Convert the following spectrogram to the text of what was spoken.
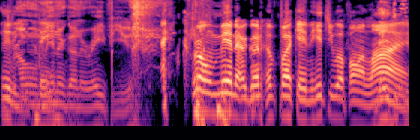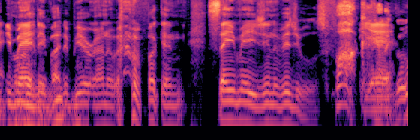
Who do you Grown men are gonna rape you. Grown men are gonna fucking hit you up they online. just be mad they about to be around a, fucking same age individuals. Fuck. Yeah. go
